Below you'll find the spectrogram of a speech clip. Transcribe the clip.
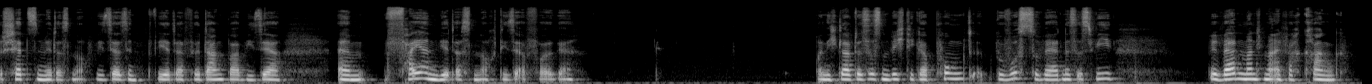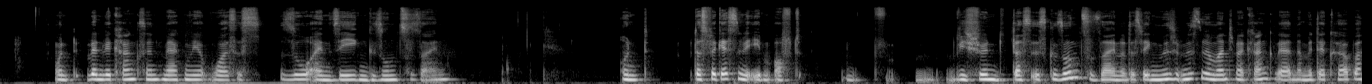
schätzen wir das noch? Wie sehr sind wir dafür dankbar? Wie sehr ähm, feiern wir das noch, diese Erfolge? Und ich glaube, das ist ein wichtiger Punkt, bewusst zu werden. Es ist wie, wir werden manchmal einfach krank. Und wenn wir krank sind, merken wir, boah, es ist so ein Segen, gesund zu sein. Und das vergessen wir eben oft, wie schön das ist, gesund zu sein. Und deswegen müssen wir manchmal krank werden, damit der Körper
